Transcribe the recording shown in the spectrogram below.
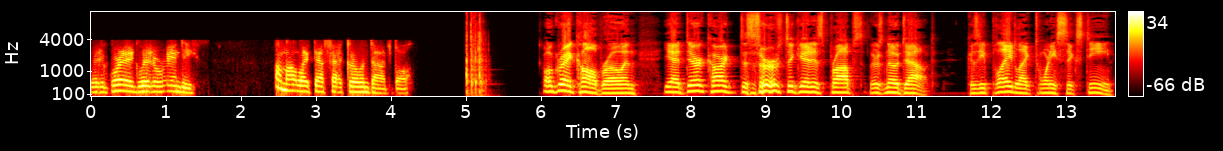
Raider Greg, Raider Randy. I'm out like that fat girl in dodgeball. Oh, great call, bro. And yeah, Derek Carr deserves to get his props. There's no doubt. Because he played like 2016.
